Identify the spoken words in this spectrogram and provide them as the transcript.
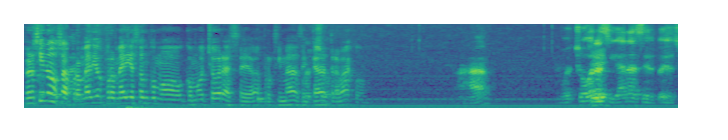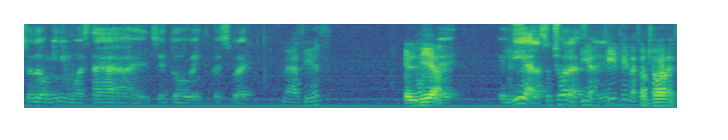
Pero sí, no, o sea, promedio, promedio son como, como ocho horas eh, aproximadas en cada trabajo. Ajá. 8 horas y ganas el, sueldo mínimo está en 120 pesos por ahí. Así es. El día. el día, las 8 horas. ¿sí? sí, las 8 horas.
